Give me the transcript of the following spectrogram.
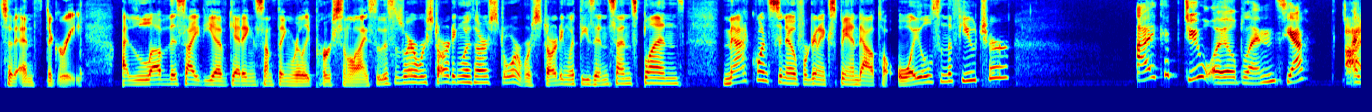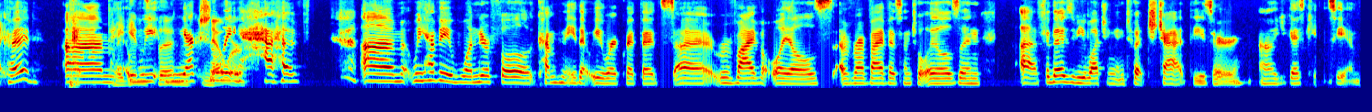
to the nth degree. I love this idea of getting something really personalized. So this is where we're starting with our store. We're starting with these incense blends. Mac wants to know if we're going to expand out to oils in the future. I could do oil blends. Yeah, I, I could. Um, we we actually knower. have um, we have a wonderful company that we work with that's uh, Revive Oils, uh, Revive Essential Oils, and uh, for those of you watching in Twitch chat, these are uh, you guys can't see them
